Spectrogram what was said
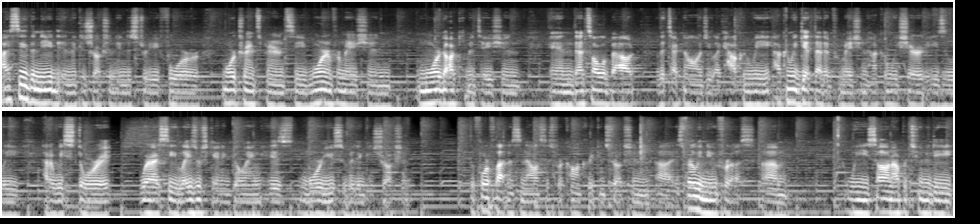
I see the need in the construction industry for more transparency, more information, more documentation, and that's all about the technology. Like how can we how can we get that information? How can we share it easily? How do we store it? Where I see laser scanning going is more use of it in construction. The floor flatness analysis for concrete construction uh, is fairly new for us. Um, we saw an opportunity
